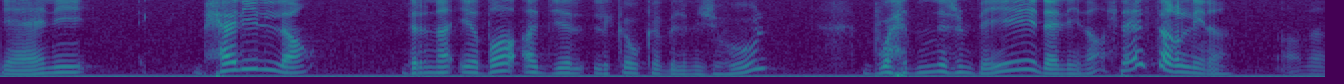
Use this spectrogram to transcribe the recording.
يعني بحال الا درنا إضاءة ديال الكوكب المجهول بواحد النجم بعيد علينا حنا استغليناه ما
